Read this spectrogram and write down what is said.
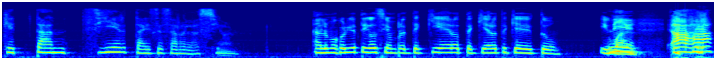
qué tan cierta es esa relación. A lo mejor yo te digo siempre, te quiero, te quiero, te quiero y tú. Igual. ajá.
